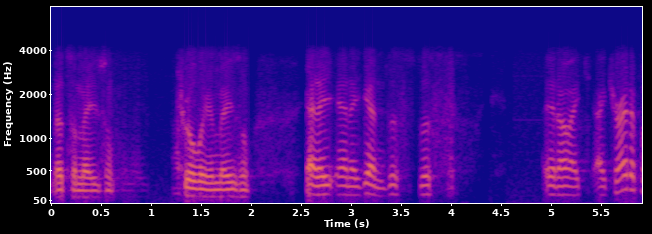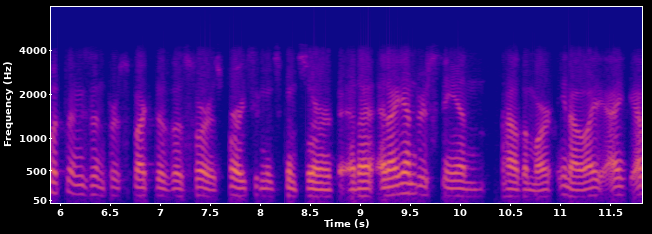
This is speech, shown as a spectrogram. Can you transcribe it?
That's amazing, truly amazing. And and again, this this you know I I try to put things in perspective as far as pricing is concerned, and I and I understand how the market. You know, I I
